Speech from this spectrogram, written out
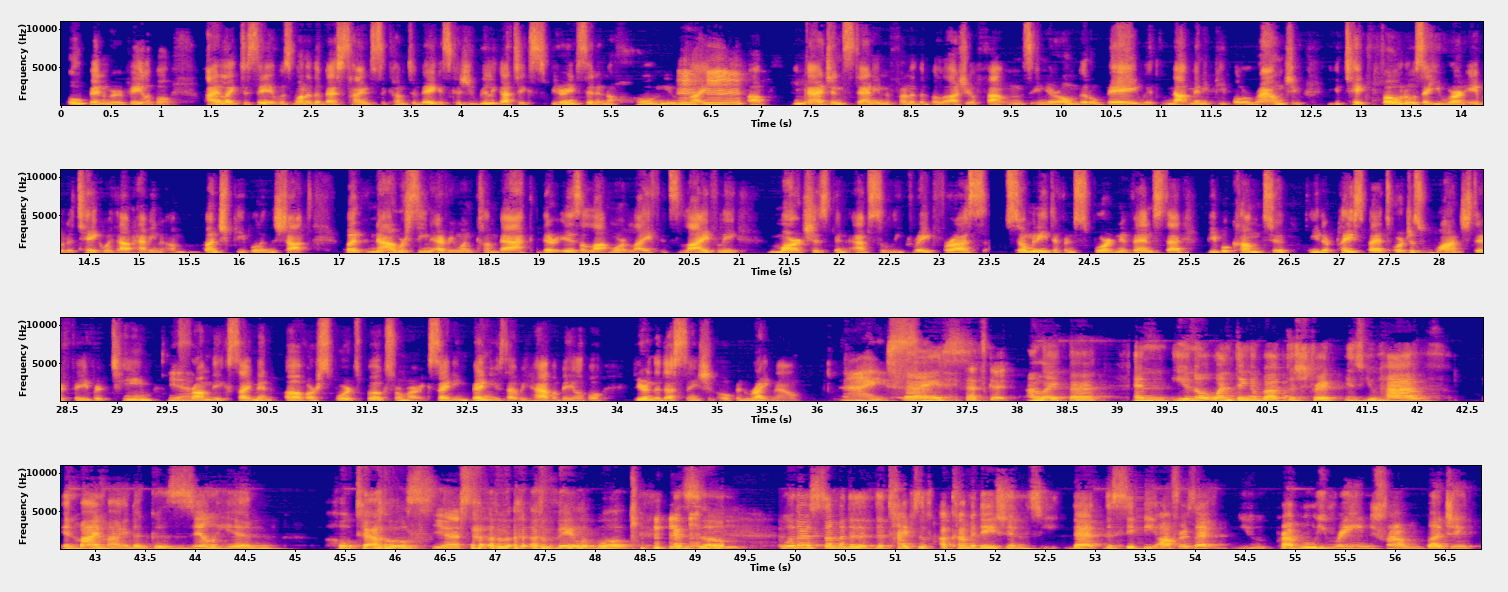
open, we're available. I like to say it was one of the best times to come to Vegas because you really got to experience it in a whole new light. Mhm. Imagine standing in front of the Bellagio fountains in your own little bay with not many people around you. You could take photos that you weren't able to take without having a bunch of people in the shots. But now we're seeing everyone come back. There is a lot more life. It's lively. March has been absolutely great for us. So many different sporting events that people come to either place bets or just watch their favorite team Yeah. from the excitement of our sports books, from our exciting venues that we have available here in the destination open right now. Nice. Nice. That's good. I like that. And you know, one thing about the strip is you have, in my mind, a gazillion hotels Yes. available. And so, what are some of the, the types of accommodations that the city offers that you probably range from budget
